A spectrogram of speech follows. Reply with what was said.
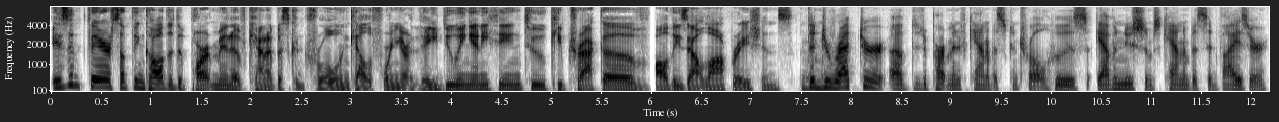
Isn't there something called the Department of Cannabis Control in California? Are they doing anything to keep track of all these outlaw operations? The director of the Department of Cannabis Control, who is Gavin Newsom's cannabis advisor,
